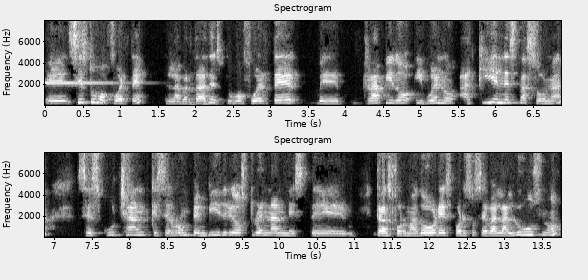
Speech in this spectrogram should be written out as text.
eh, sí estuvo fuerte, la verdad, estuvo fuerte, eh, rápido, y bueno, aquí en esta zona se escuchan que se rompen vidrios, truenan este transformadores, por eso se va la luz, ¿no?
